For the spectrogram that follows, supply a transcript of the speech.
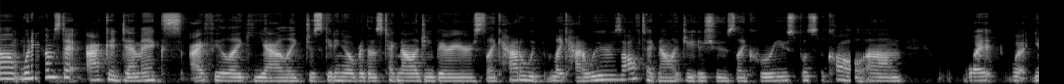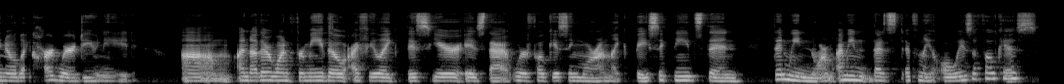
Um, when it comes to academics, I feel like yeah, like just getting over those technology barriers. Like how do we like how do we resolve technology issues? Like who are you supposed to call? Um, what what you know like hardware do you need? Um, another one for me though, I feel like this year is that we're focusing more on like basic needs than than we norm. I mean, that's definitely always a focus,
